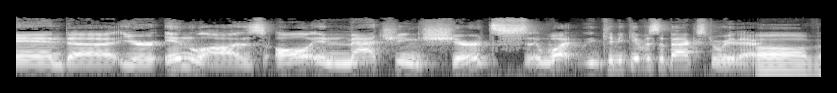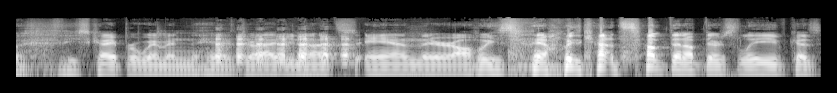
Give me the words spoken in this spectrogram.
and uh, your in-laws all in matching shirts. What can you give us a backstory there? Oh, these Kuiper women drive you nuts, and they're always they always got something up their sleeve because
